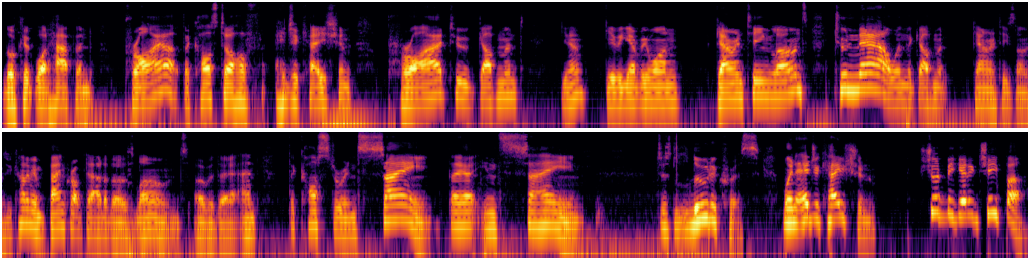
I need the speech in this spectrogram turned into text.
Look at what happened prior, the cost of education prior to government, you know, giving everyone guaranteeing loans, to now when the government guarantees loans. You can't even bankrupt out of those loans over there. And the costs are insane. They are insane. Just ludicrous. When education should be getting cheaper.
